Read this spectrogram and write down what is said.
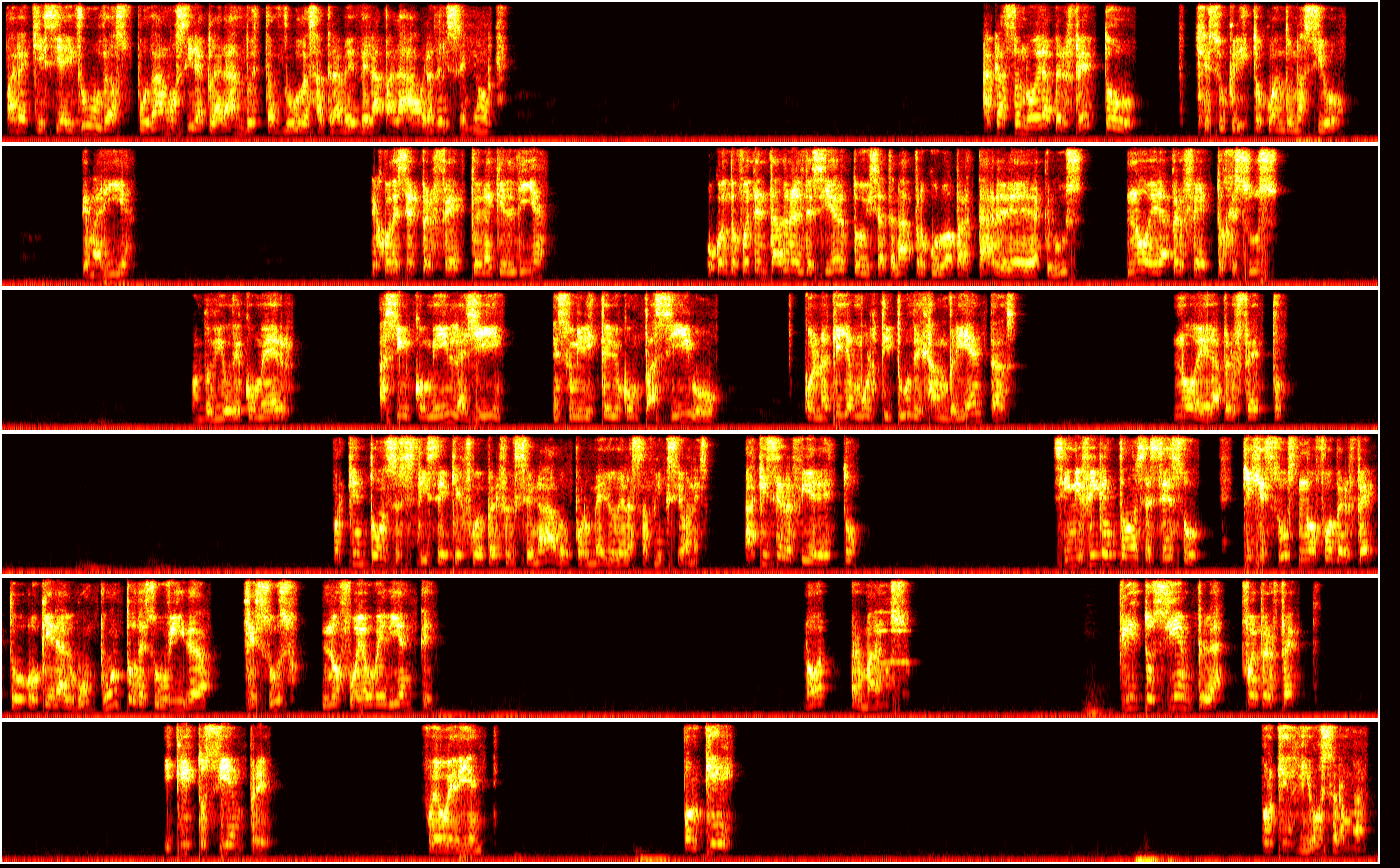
para que si hay dudas podamos ir aclarando estas dudas a través de la palabra del Señor. ¿Acaso no era perfecto Jesucristo cuando nació de María? ¿Dejó de ser perfecto en aquel día? o cuando fue tentado en el desierto y Satanás procuró apartarle de la cruz, no era perfecto Jesús. Cuando dio de comer a cinco mil allí en su ministerio compasivo, con aquellas multitudes hambrientas, no era perfecto. ¿Por qué entonces dice que fue perfeccionado por medio de las aflicciones? ¿A qué se refiere esto? ¿Significa entonces eso que Jesús no fue perfecto o que en algún punto de su vida Jesús no fue obediente? No, hermanos. Cristo siempre fue perfecto. Y Cristo siempre fue obediente. ¿Por qué? porque es Dios, hermano.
